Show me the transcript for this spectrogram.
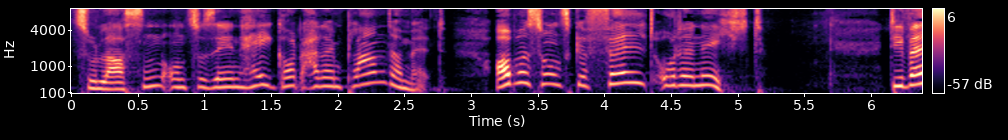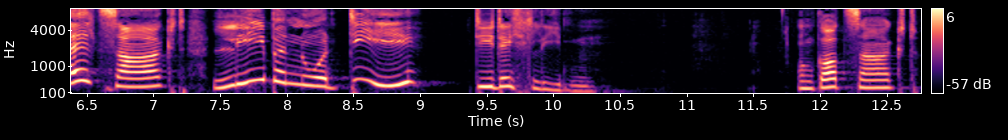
zu lassen und zu sehen, hey, Gott hat einen Plan damit, ob es uns gefällt oder nicht. Die Welt sagt, liebe nur die, die dich lieben. Und Gott sagt,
